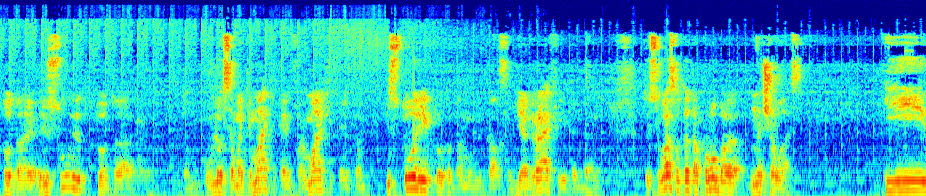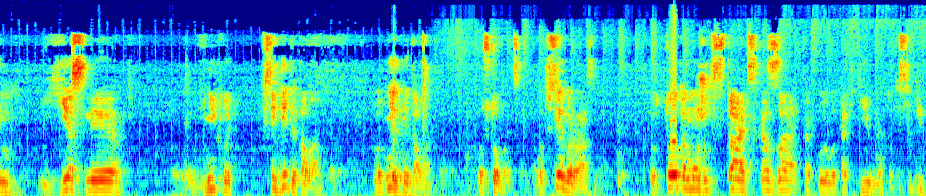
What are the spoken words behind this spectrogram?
кто-то рисует, кто-то там, увлекся математикой, информатикой, там, историей, кто-то там увлекался, географией и так далее. То есть у вас вот эта проба началась. И если вникнуть, все дети талантливые. Вот нет не талантливых. Вот сто процентов. Вот все вы разные. Кто-то может встать, сказать такой вот активный, а кто-то сидит,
